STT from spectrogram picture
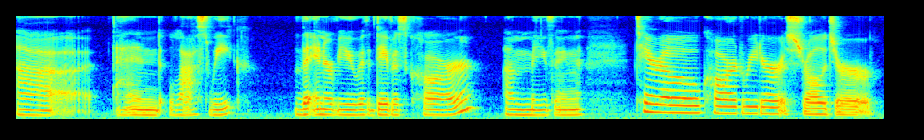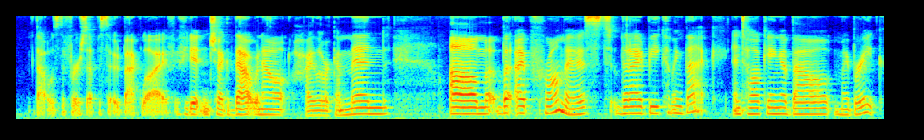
Uh, and last week, the interview with Davis Carr, amazing tarot card reader, astrologer, that was the first episode back live. If you didn't check that one out, highly recommend. Um, but I promised that I'd be coming back and talking about my break,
